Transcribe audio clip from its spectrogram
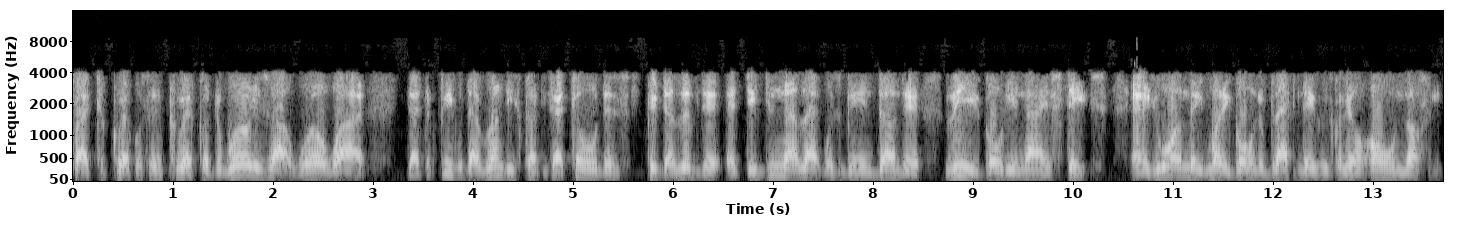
fight to correct what's incorrect, because the word is out worldwide that the people that run these countries have told these people that live there they do not like what's being done there, leave, go to the United States. And if you want to make money, go into black neighborhoods because they don't own nothing.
